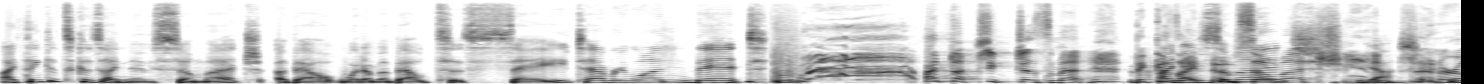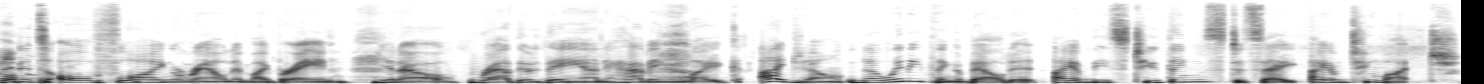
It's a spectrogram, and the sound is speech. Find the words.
I think it's because I know so much about what I'm about to say to everyone that. I thought you just meant because I know, I know so, much, so much yeah, in general. That it's all flying around in my brain, you know, rather than having like, I don't know anything about it. I have these two things to say. I have too much.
